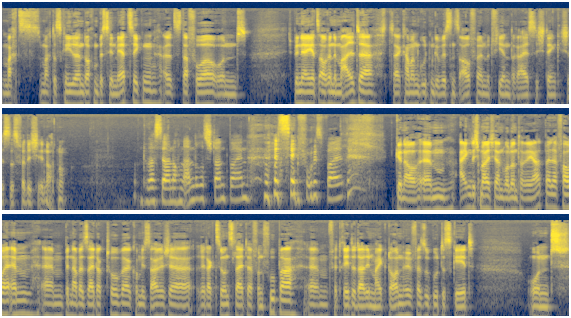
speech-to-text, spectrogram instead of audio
macht's, macht das Knie dann doch ein bisschen mehr zicken als davor und ich bin ja jetzt auch in einem Alter, da kann man guten Gewissens aufhören. Mit 34, denke ich, ist das völlig in Ordnung. Und du hast ja auch noch ein anderes Standbein als den Fußball. Genau, ähm, eigentlich mache ich ja ein Volontariat bei der VRM, ähm, bin aber seit Oktober kommissarischer Redaktionsleiter von FUPA, ähm, vertrete da den Mike Dornhöfer so gut es geht und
